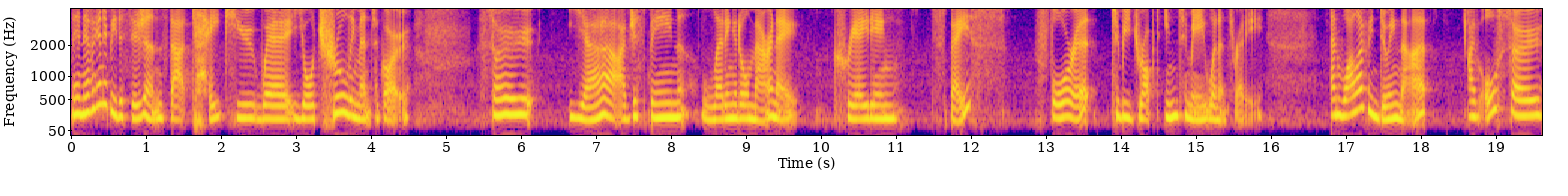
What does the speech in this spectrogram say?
they're never going to be decisions that take you where you're truly meant to go. So, yeah, I've just been letting it all marinate, creating space for it to be dropped into me when it's ready. And while I've been doing that, I've also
